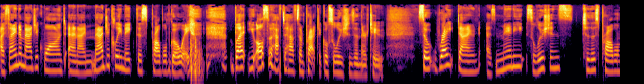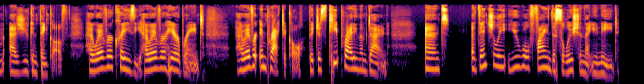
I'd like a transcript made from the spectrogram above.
I find a magic wand and I magically make this problem go away. but you also have to have some practical solutions in there too. So write down as many solutions to this problem as you can think of. However crazy, however harebrained, however impractical, but just keep writing them down. And eventually you will find the solution that you need.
